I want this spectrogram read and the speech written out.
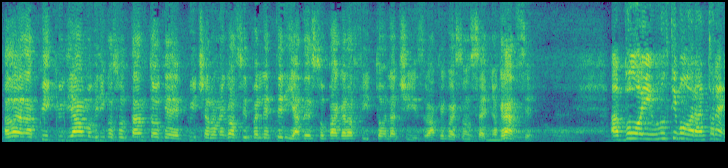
Allora da qui chiudiamo, vi dico soltanto che qui c'era un negozio di pelletteria, adesso paga l'affitto la CISL, anche questo è un segno. Grazie. A voi un'ultima ora, Antonella.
